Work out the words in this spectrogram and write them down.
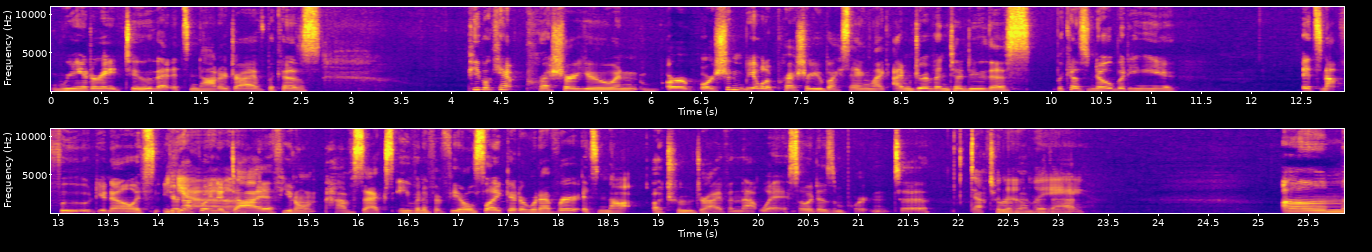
reiterate too that it's not a drive because people can't pressure you and or or shouldn't be able to pressure you by saying like I'm driven to do this because nobody it's not food, you know? It's you're not going to die if you don't have sex even if it feels like it or whatever. It's not a true drive in that way. So it is important to Definitely. to remember that. Um,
